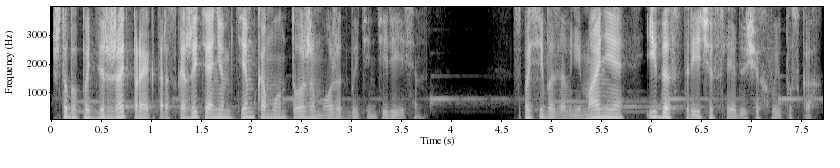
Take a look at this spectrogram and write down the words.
Чтобы поддержать проект, расскажите о нем тем, кому он тоже может быть интересен. Спасибо за внимание и до встречи в следующих выпусках.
